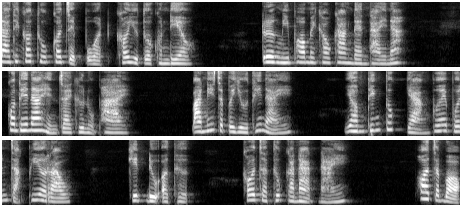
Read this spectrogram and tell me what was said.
ลาที่เขาทุกข์เขาเจ็บปวดเขาอยู่ตัวคนเดียว เรื่องนี้พ่อไม่เข้าข้างแดนไทยนะ คนที่น่าเห็นใจคือหนูพายป่านนี้จะไปอยู่ที่ไหน ยอมทิ้งทุกอย่างเพื่อให้พ้นจากพี่เรา คิดดูเอาเถอะเขาจะทุกข์ขนาดไหน พ่อจะบอก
